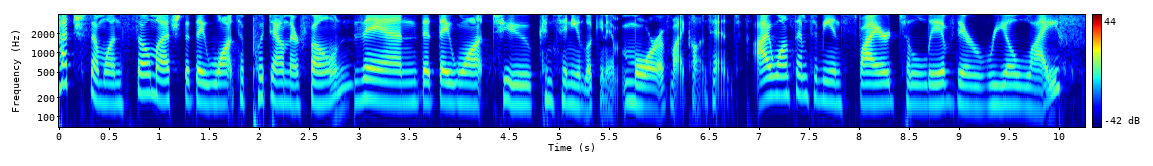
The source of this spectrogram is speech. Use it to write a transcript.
touch someone so much that they want to put down their phone than that they want to continue looking at more of my content. I want them to be inspired to live their real life,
